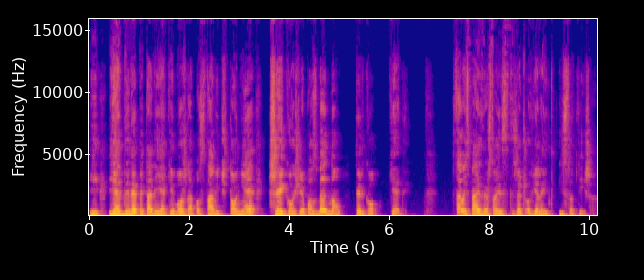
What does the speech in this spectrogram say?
i jedyne pytanie, jakie można postawić, to nie czy go się pozbędą, tylko kiedy. W całej sprawie zresztą jest rzecz o wiele istotniejsza.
